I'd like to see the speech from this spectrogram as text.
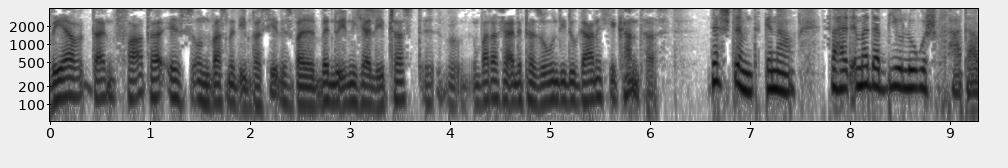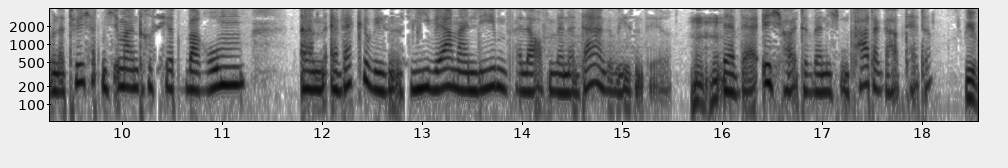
wer dein Vater ist und was mit ihm passiert ist? Weil wenn du ihn nicht erlebt hast, äh, war das ja eine Person, die du gar nicht gekannt hast. Das stimmt, genau. Es war halt immer der biologische Vater. Aber natürlich hat mich immer interessiert, warum ähm, er weg gewesen ist. Wie wäre mein Leben verlaufen, wenn er da gewesen wäre? Mhm. Wer wäre ich heute, wenn ich einen Vater gehabt hätte? Wie,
